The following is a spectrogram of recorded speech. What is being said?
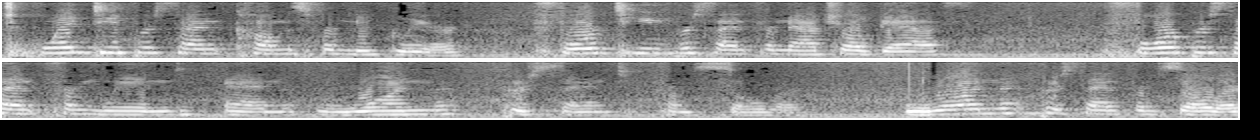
20% comes from nuclear, 14% from natural gas, 4% from wind, and 1% from solar. 1% from solar.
